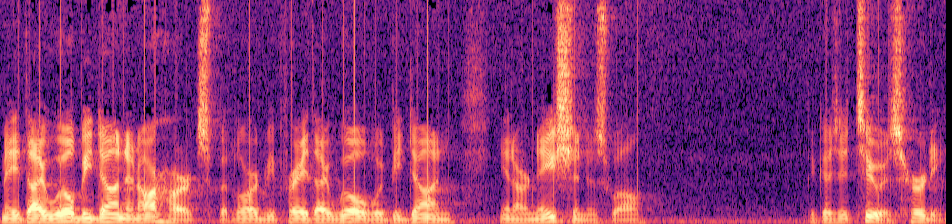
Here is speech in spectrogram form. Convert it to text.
May thy will be done in our hearts, but Lord, we pray thy will would be done in our nation as well, because it too is hurting.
